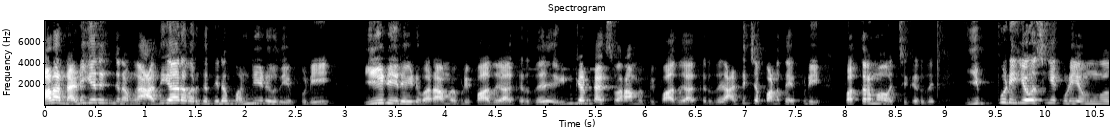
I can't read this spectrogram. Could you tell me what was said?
ஆனால் நடிகருங்கிறவங்க அதிகார வர்க்கத்திடம் மண்டியிடுவது எப்படி? இடி ரெய்டு வராமல் எப்படி பாதுகாக்கிறது? இன்கம் டேக்ஸ் வராமல் எப்படி பாதுகாக்கிறது? அடித்த பணத்தை எப்படி பத்திரமா வச்சுக்கிறது? இப்படி யோசிக்கக்கூடியவங்க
